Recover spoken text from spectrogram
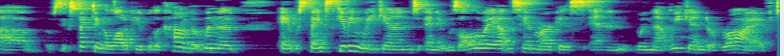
uh, I was expecting a lot of people to come, but when the it was Thanksgiving weekend, and it was all the way out in San Marcos, and when that weekend arrived.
